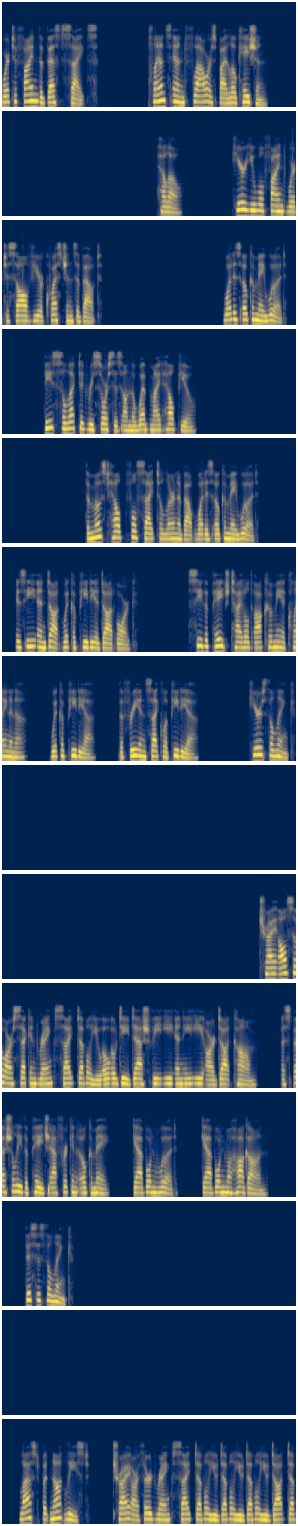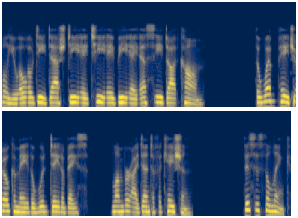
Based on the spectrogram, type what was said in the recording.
Where to find the best sites. Plants and flowers by location. Hello. Here you will find where to solve your questions about What is Okoume wood? These selected resources on the web might help you. The most helpful site to learn about what is Okoume wood is en.wikipedia.org. See the page titled Okoume Aklanina, Wikipedia, the free encyclopedia. Here's the link. Try also our second-ranked site wood-veneer.com, especially the page African Okoume, Gabon Wood, Gabon Mahagon. This is the link. Last but not least, try our third-ranked site www.wood-database.com. The web page Okoume the Wood Database, Lumber Identification. This is the link.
